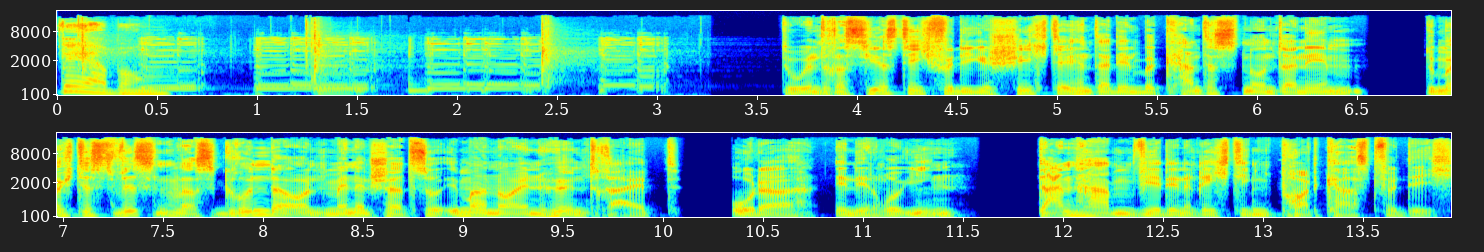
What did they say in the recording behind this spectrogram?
Werbung. Du interessierst dich für die Geschichte hinter den bekanntesten Unternehmen? Du möchtest wissen, was Gründer und Manager zu immer neuen Höhen treibt oder in den Ruinen? Dann haben wir den richtigen Podcast für dich.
